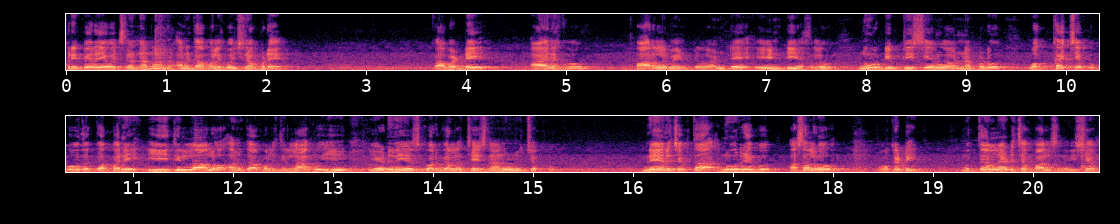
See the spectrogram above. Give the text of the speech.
ప్రిపేర్ అయ్యి వచ్చిన నన్ను అనకాపల్లికి వచ్చినప్పుడే. కాబట్టి ఆయనకు పార్లమెంటు అంటే ఏంటి? అసలు నువ్వు డిప్యూటీ సీఎంగా ఉన్నప్పుడు ఒక్క చెప్పుకోదగ్గ పని ఈ జిల్లాలో అనకాపల్లి జిల్లాకు ఈ ఏడు నియోజకవర్గాల్లో చేసినాను నువ్వు చెప్పు. నేను చెప్తా నువ్వు రేపు అసలు ఒకటి ముత్యాల నాయుడు చెప్పాల్సిన విషయం.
